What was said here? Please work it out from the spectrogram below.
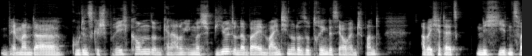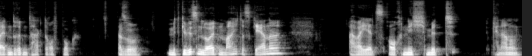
Wenn man da gut ins Gespräch kommt und keine Ahnung, irgendwas spielt und dabei ein Weinchen oder so trinkt, ist ja auch entspannt. Aber ich hätte jetzt nicht jeden zweiten, dritten Tag darauf Bock. Also mit gewissen Leuten mache ich das gerne, aber jetzt auch nicht mit, keine Ahnung,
